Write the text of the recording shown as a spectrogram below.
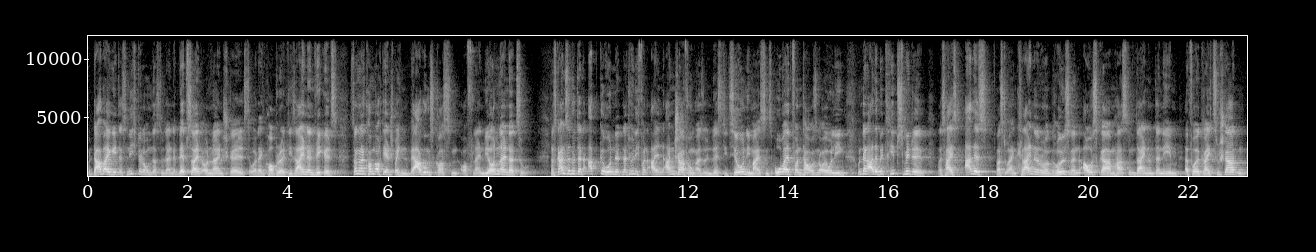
Und dabei geht es nicht nur darum, dass du deine Website online stellst oder dein Corporate Design entwickelst, sondern kommen auch die entsprechenden Werbungskosten offline wie online dazu. Das Ganze wird dann abgerundet natürlich von allen Anschaffungen, also Investitionen, die meistens oberhalb von 1000 Euro liegen und dann alle Betriebsmittel. Das heißt alles, was du an kleinen oder größeren Ausgaben hast, um dein Unternehmen erfolgreich zu starten.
